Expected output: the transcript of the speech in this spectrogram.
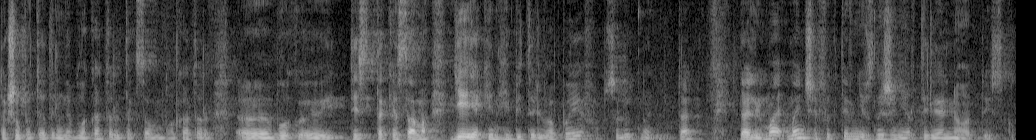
Так що бета-адренові блокатори так само блокатори е, десь таке саме діє, як інгібіторів АПФ, абсолютно ні. Так? Далі менш ефективні в зниженні артеріального тиску.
